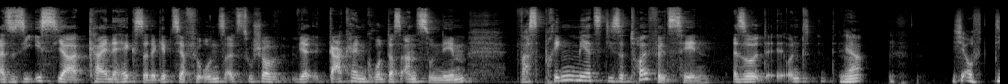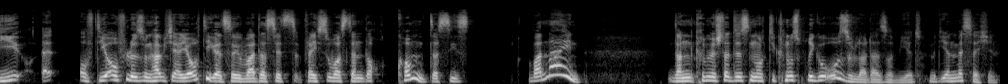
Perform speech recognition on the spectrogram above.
also sie ist ja keine Hexe, da gibt es ja für uns als Zuschauer gar keinen Grund, das anzunehmen. Was bringen mir jetzt diese Teufelsszenen? Also, und. Ja. Ich auf die, äh, auf die Auflösung habe ich eigentlich auch die ganze Zeit gewartet, dass jetzt vielleicht sowas dann doch kommt, dass sie es. Aber nein! Dann kriegen wir stattdessen noch die knusprige Ursula da serviert mit ihren Messerchen.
